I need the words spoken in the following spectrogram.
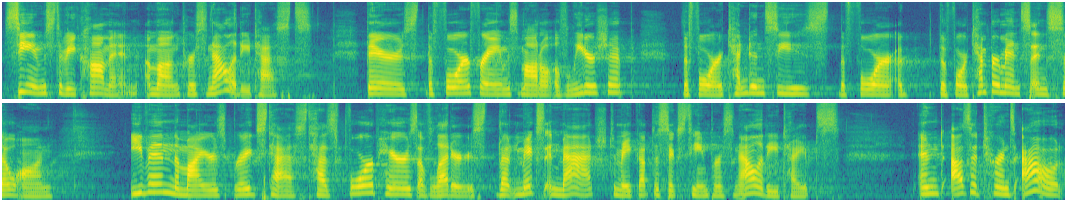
seems to be common among personality tests. There's the four frames model of leadership, the four tendencies, the four, uh, the four temperaments, and so on. Even the Myers Briggs test has four pairs of letters that mix and match to make up the 16 personality types. And as it turns out,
